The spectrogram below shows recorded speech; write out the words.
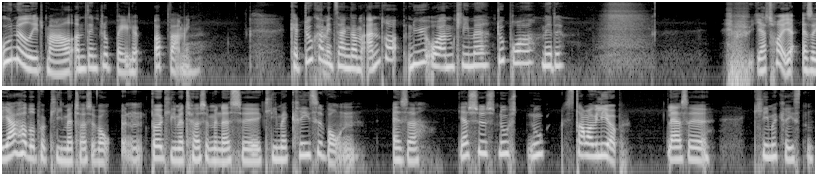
unødigt meget om den globale opvarmning. Kan du komme i tanke om andre nye ord om klima, du bruger med det? Jeg tror, jeg, altså jeg har hoppet på klimatossevognen. Både klimatosse, men også øh, klimakrisevognen. Altså, jeg synes, nu, nu strammer vi lige op. Lad os øh, klimakrisen.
